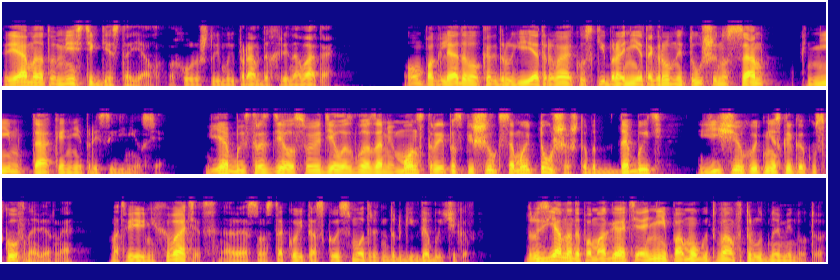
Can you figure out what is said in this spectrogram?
Прямо на том месте, где стоял. Похоже, что ему и правда хреновато. Он поглядывал, как другие отрывают куски брони от огромной туши, но сам к ним так и не присоединился. Я быстро сделал свое дело с глазами монстра и поспешил к самой туше, чтобы добыть еще хоть несколько кусков, наверное. Матвею не хватит, раз он с такой тоской смотрит на других добытчиков. Друзьям надо помогать, и они помогут вам в трудную минуту.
